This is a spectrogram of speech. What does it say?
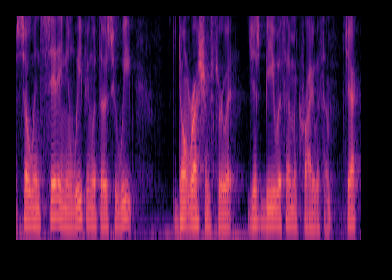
So when sitting and weeping with those who weep, don't rush them through it. Just be with them and cry with them. Jack.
